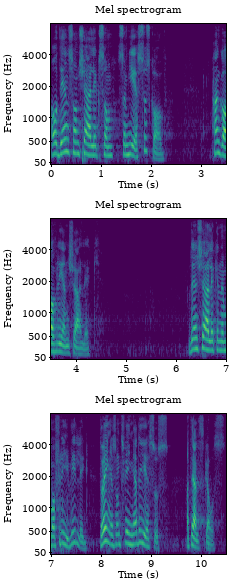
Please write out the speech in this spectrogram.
Ja, det är en sån kärlek som, som Jesus gav. Han gav ren kärlek. Och den kärleken den var frivillig. Det var ingen som tvingade Jesus att älska oss.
